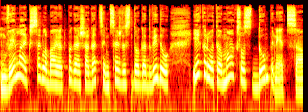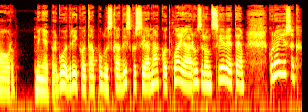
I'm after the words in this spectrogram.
Un vienlaikus saglabājot pagājušā gadsimta 60. gadu vidū iekaroto mākslas dumpinieku sauru, Viņai par godu rīkotā publiskā diskusijā nākot klajā ar uzrunu sievietēm, kurā iesaka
